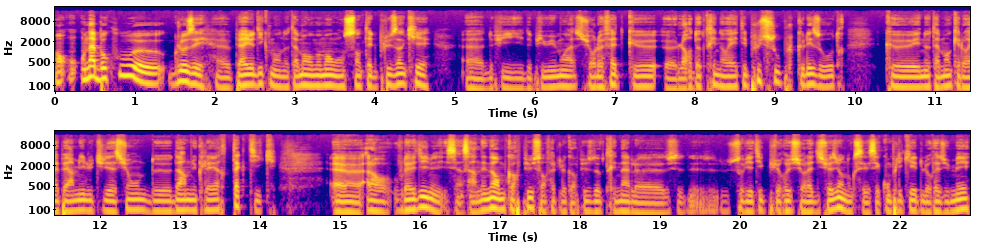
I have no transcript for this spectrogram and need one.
on a beaucoup glosé périodiquement, notamment au moment où on se sentait le plus inquiet euh, depuis, depuis 8 mois sur le fait que euh, leur doctrine aurait été plus souple que les autres, et notamment qu'elle aurait permis l'utilisation d'armes nucléaires tactiques. Euh, alors, vous l'avez dit, c'est un énorme corpus, en fait, le corpus doctrinal soviétique puis russe sur la dissuasion, donc c'est compliqué de le résumer.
